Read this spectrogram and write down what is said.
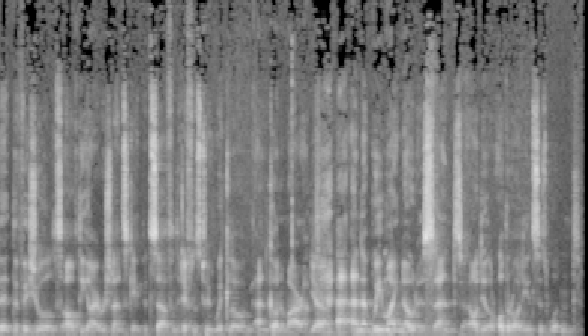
the, the visuals of the Irish landscape itself, and the difference between Wicklow and Connemara, Yeah. And that we might notice, and other other audiences wouldn't.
